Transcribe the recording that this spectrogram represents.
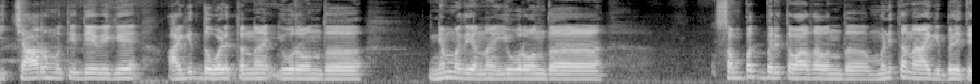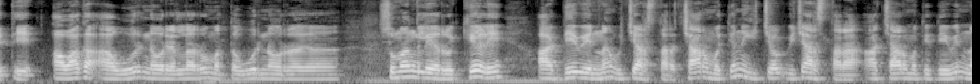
ಈ ಚಾರುಮತಿ ದೇವಿಗೆ ಆಗಿದ್ದ ಒಳಿತನ್ನು ಇವರ ಒಂದು ನೆಮ್ಮದಿಯನ್ನು, ಇವರ ಒಂದು ಸಂಪದ್ಭರಿತವಾದ ಒಂದು ಮಣಿತನ ಆಗಿ ಬೆಳಿತೈತಿ. ಆವಾಗ ಆ ಊರಿನವರೆಲ್ಲರೂ ಮತ್ತು ಊರಿನವರ ಸುಮಂಗಲಿಯರು ಕೇಳಿ ಆ ದೇವಿಯನ್ನು ವಿಚಾರಿಸ್ತಾರೆ. ಚಾರುಮತಿಯನ್ನು ವಿಚ ವಿಚಾರಿಸ್ತಾರೆ. ಆ ಚಾರುಮತಿ ದೇವಿನ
